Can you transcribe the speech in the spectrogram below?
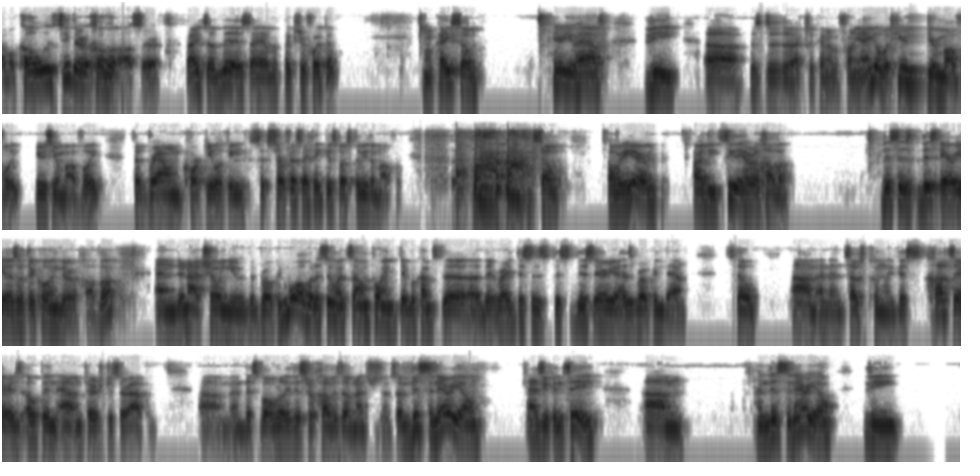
I will call it Siddur Chava Aser. Right, so this I have a picture for it. Okay, so here you have the, uh, this is actually kind of a funny angle, but here's your Mavoi. Here's your Mavoi the brown corky looking surface i think is supposed to be the muffler so over here are the tzidei harachava this is this area is what they're calling the rachava and they're not showing you the broken wall but assume at some point there becomes the, the right this is this this area has broken down. So um, and then subsequently this chatzir is open out into Rosh um, and this well really this rachava is open out so in this scenario as you can see um, in this scenario, the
